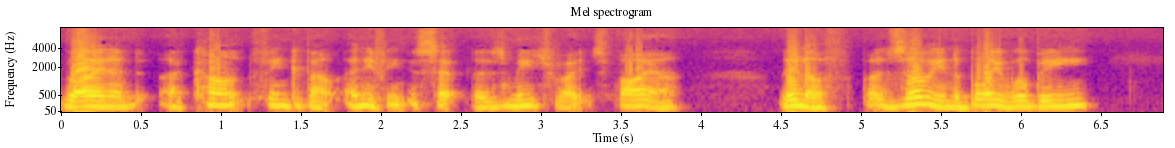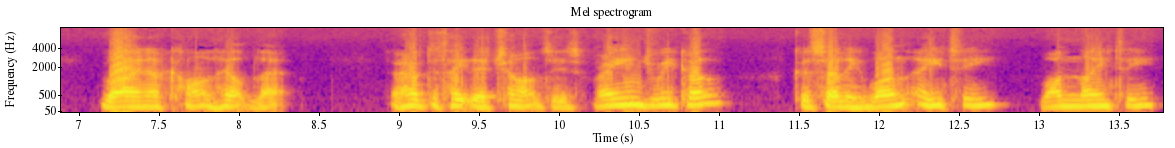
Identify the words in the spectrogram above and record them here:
Ryan, I can't think about anything except those meteorites. Fire. Lernov, but Zoe and the boy will be. Ryan, I can't help that. They have to take their chances. Range, Rico? Casali, 180, 190.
